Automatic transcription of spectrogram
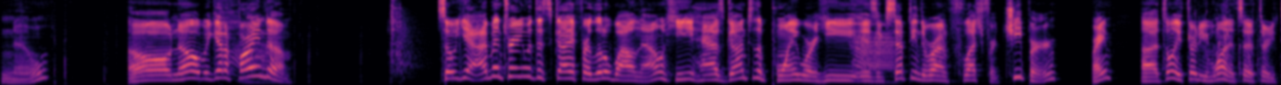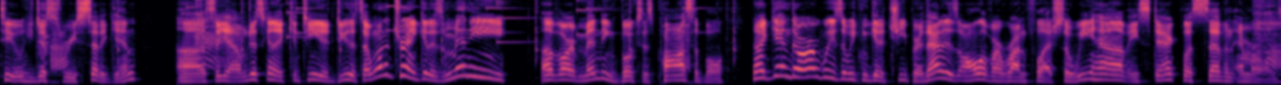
No. Oh no, we gotta find him. So yeah, I've been trading with this guy for a little while now. He has gone to the point where he is accepting the rotten flesh for cheaper, right? Uh, it's only 31 instead of 32. He just reset again. Uh, so yeah, I'm just going to continue to do this. I want to try and get as many of our mending books as possible. Now again, there are ways that we can get it cheaper. That is all of our rotten flesh. So we have a stack plus seven emeralds.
